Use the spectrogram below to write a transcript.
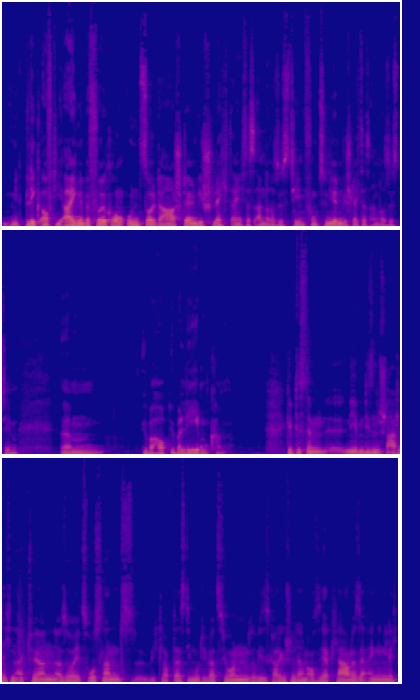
mit Blick auf die eigene Bevölkerung und soll darstellen, wie schlecht eigentlich das andere System funktioniert und wie schlecht das andere System ähm, überhaupt überleben kann. Gibt es denn äh, neben diesen staatlichen Akteuren, also jetzt Russland, äh, ich glaube, da ist die Motivation, so wie Sie es gerade geschildert haben, auch sehr klar oder sehr eingänglich.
